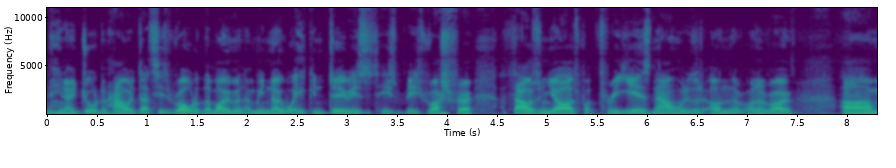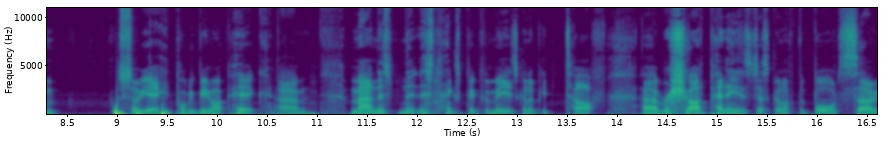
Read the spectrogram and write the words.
you know Jordan Howard, that's his role at the moment, and we know what he can do. He's he's he's rushed for a thousand yards what three years now on the on a row. Um, so yeah, he'd probably be my pick. Um, man, this this next pick for me is going to be tough. Uh, Rashad Penny has just gone off the board, so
